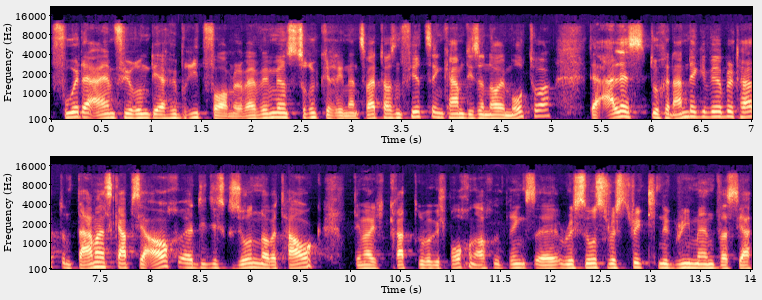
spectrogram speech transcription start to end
vor der Einführung der Hybridformel. Weil wenn wir uns zurückerinnern, 2014 kam dieser neue Motor, der alles durcheinandergewirbelt hat. Und damals gab es ja auch äh, die Diskussion, Norbert Haug, dem habe ich gerade drüber gesprochen, auch übrigens äh, Resource Restriction Agreement, was ja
